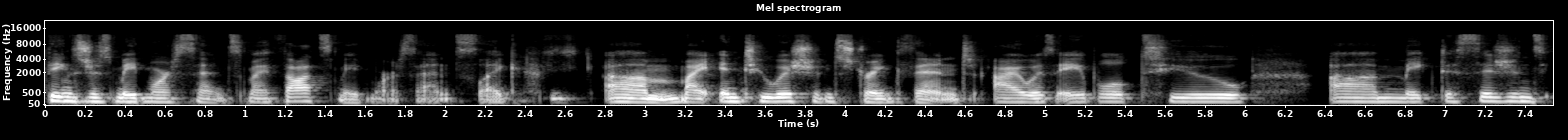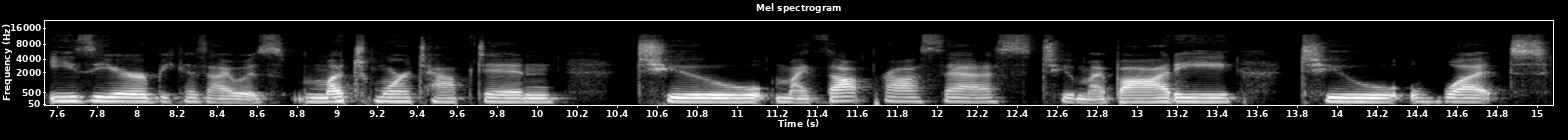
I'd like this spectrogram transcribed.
things just made more sense. My thoughts made more sense. Like um, my intuition strengthened. I was able to um, make decisions easier because i was much more tapped in to my thought process to my body to what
